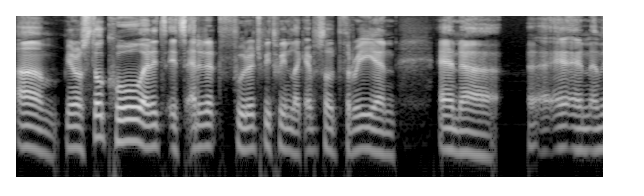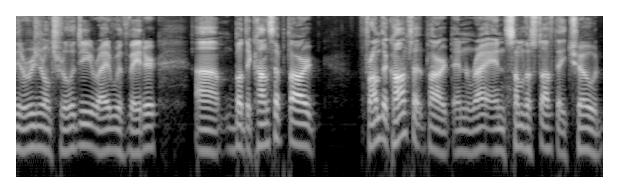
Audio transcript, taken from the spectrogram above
um, you know, still cool, and it's it's edited footage between like episode three and and uh and and the original trilogy, right, with Vader. Um, but the concept art from the concept art and right and some of the stuff they showed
